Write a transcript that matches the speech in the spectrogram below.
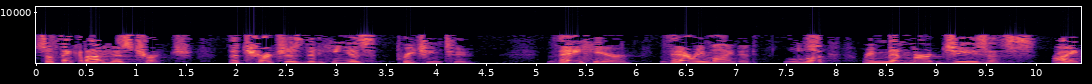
So think about his church, the churches that he is preaching to. They hear, they're reminded, look, remember Jesus, right?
